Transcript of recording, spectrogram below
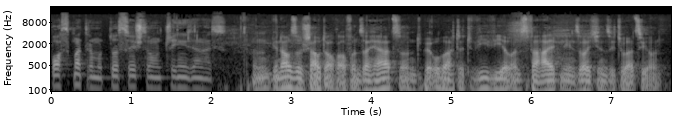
posmatramo to sve što on čini za nas. Und genauso schaut auch auf unser Herz und beobachtet, wie wir uns verhalten in solchen Situationen.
